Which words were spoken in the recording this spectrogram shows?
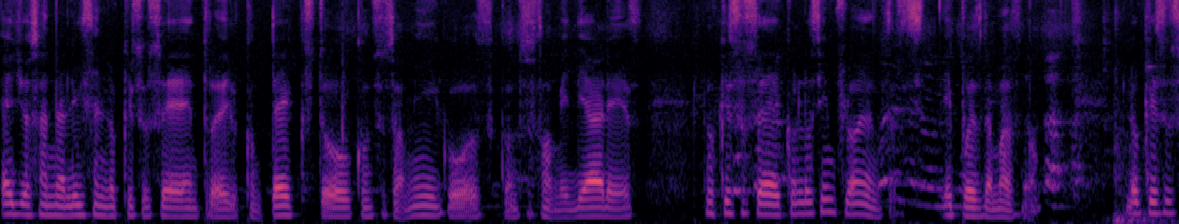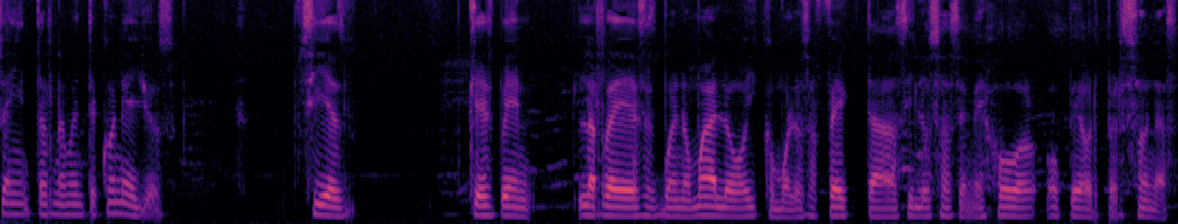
ellos analizan lo que sucede dentro del contexto, con sus amigos, con sus familiares, lo que sucede con los influencers y pues demás, ¿no? Lo que sucede internamente con ellos, si es que ven las redes es bueno o malo y cómo los afecta, si los hace mejor o peor personas.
